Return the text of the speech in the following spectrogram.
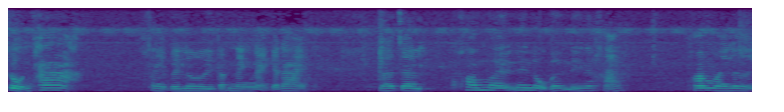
ศูนย์ค่ะ ใส่ไปเลยตำแหน่งไหนก็ได้ เราจะคว่ำไว้ในโหลแบบนี้นะคะ ความไว้เลย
